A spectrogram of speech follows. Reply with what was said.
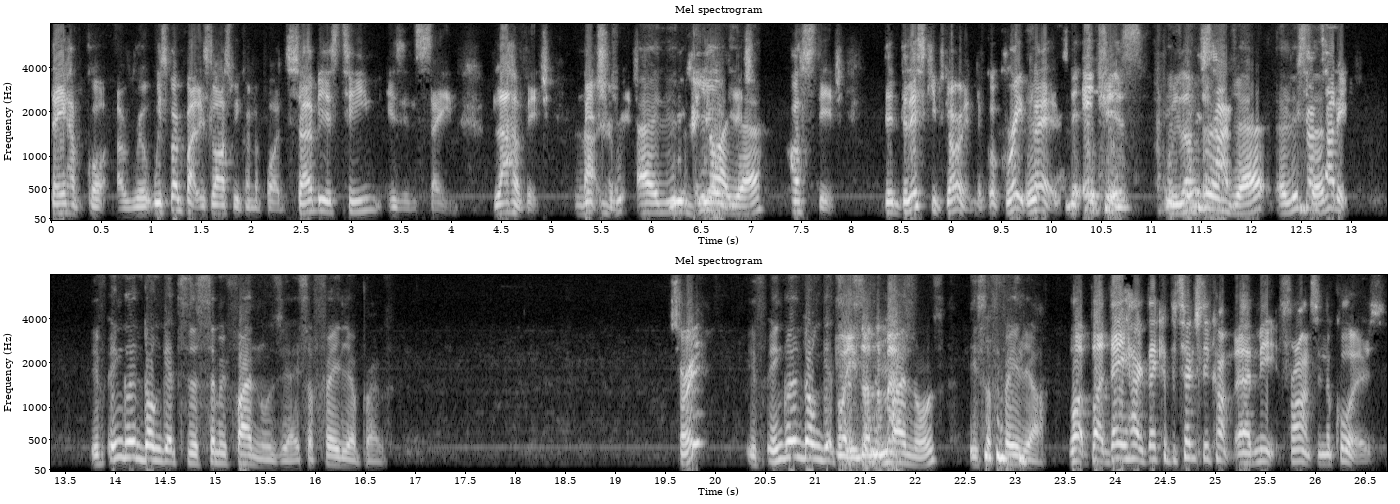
They have got a real. We spoke about this last week on the pod. Serbia's team is insane. Vlahovic, Nah, Mitrovic, hey, you you know yeah? Kostic. The, the list keeps going. They've got great If- players. The itches. If We love England, that. yeah, listen, Dusan if England don't get to the semi-finals, yeah, it's a failure, bro. Sorry, If England don't get to Well, the the semi-finals, it's a failure. well, but they have. They could potentially come uh, meet France in the quarters.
